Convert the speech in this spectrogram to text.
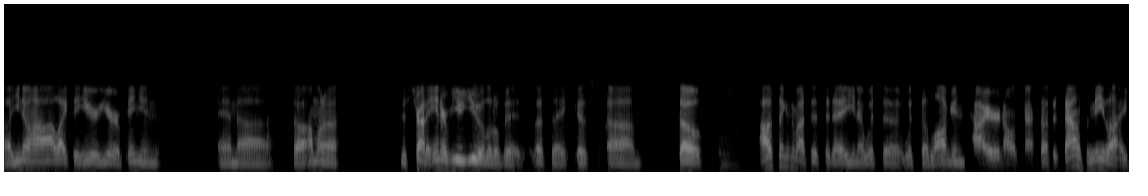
Uh, you know how I like to hear your opinions, and uh, so I'm gonna just try to interview you a little bit. Let's say because um, so I was thinking about this today. You know, with the with the login tire and all this kind of stuff. It sounds to me like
